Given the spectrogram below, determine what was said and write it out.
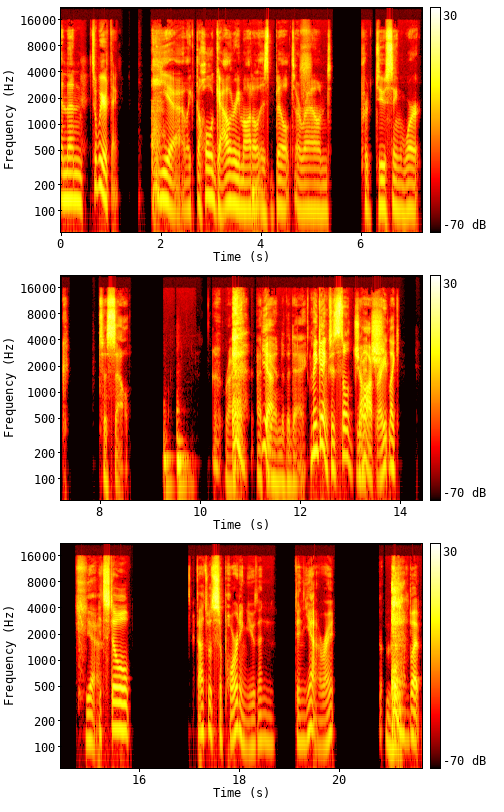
And then it's a weird thing. Yeah, like the whole gallery model is built around producing work to sell. Right. At Yeah. the end of the day. i mean again it's still a job Which- right like Yeah. it's still if that's what's supporting you then then yeah right Mhm. but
